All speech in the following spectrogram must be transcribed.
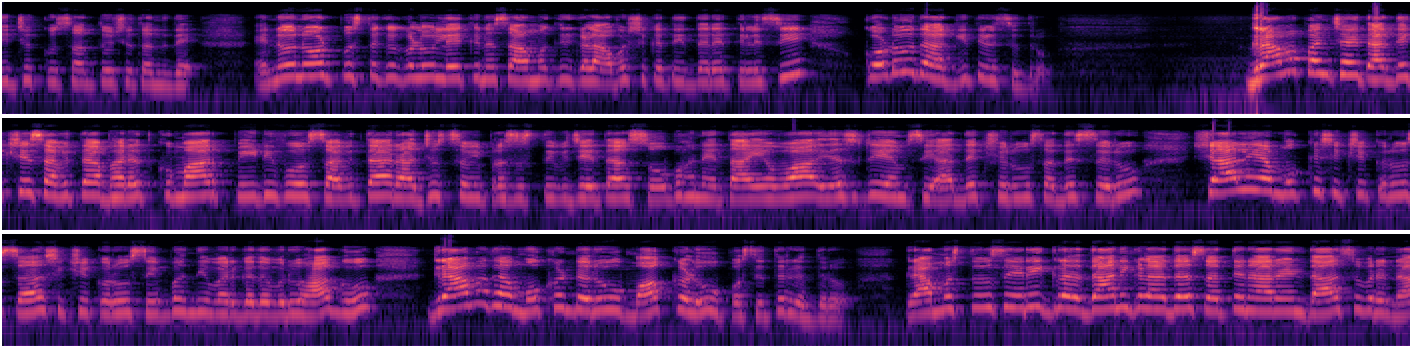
ನಿಜಕ್ಕೂ ಸಂತೋಷ ತಂದಿದೆ. ಎನ್ನೋ ನೋಟ್ ಪುಸ್ತಕಗಳು, ಲೇಖನ ಸಾಮಗ್ರಿಗಳ ಅವಶ್ಯಕತೆ ಇದ್ದರೆ ತಿಳಿಸಿ ಕೊಡುವುದಾಗಿ ತಿಳಿಸಿದರು. ಗ್ರಾಮ ಪಂಚಾಯತ್ ಅಧ್ಯಕ್ಷೆ ಸವಿತಾ ಭರತ್ ಕುಮಾರ್, ಪಿಡಿಒ ಸವಿತಾ, ರಾಜ್ಯೋತ್ಸವಿ ಪ್ರಶಸ್ತಿ ವಿಜೇತ ಶೋಭಾನೆ ತಾಯವ್ವ ಎಸ್ಡಿಎಂಸಿ ಅಧ್ಯಕ್ಷರು, ಸದಸ್ಯರು, ಶಾಲೆಯ ಮುಖ್ಯ ಶಿಕ್ಷಕರು ಸಹ ಶಿಕ್ಷಕರು ಸಿಬ್ಬಂದಿ ವರ್ಗದವರು ಹಾಗೂ ಗ್ರಾಮದ ಮುಖಂಡರು, ಮಕ್ಕಳು ಉಪಸ್ಥಿತರಿದ್ದರು. ಗ್ರಾಮಸ್ಥರು ಸೇರಿ ದಾನಿಗಳಾದ ಸತ್ಯನಾರಾಯಣ್ ದಾಸ್ ಅವರನ್ನ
